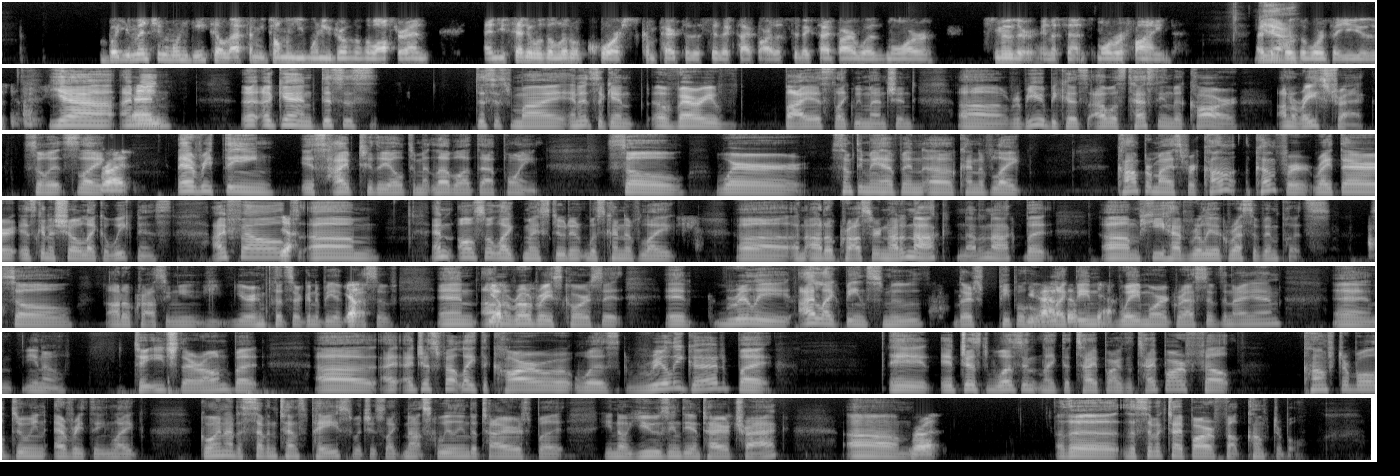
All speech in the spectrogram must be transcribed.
but you mentioned one detail last time you told me when you drove the Veloster N, and you said it was a little coarse compared to the Civic Type R. The Civic Type R was more smoother in a sense, more refined. I yeah. think those are the words that you used. Yeah, I and, mean, again, this is this is my, and it's again a very biased, like we mentioned, uh, review because I was testing the car on a racetrack, so it's like right. everything is hyped to the ultimate level at that point. So where something may have been uh, kind of like compromise for com- comfort right there is going to show like a weakness i felt yeah. um and also like my student was kind of like uh an autocrosser not a knock not a knock but um he had really aggressive inputs so autocrossing you, you your inputs are going to be aggressive yep. and on yep. a road race course it it really i like being smooth there's people who like to. being yeah. way more aggressive than i am and you know, to each their own. But uh, I, I just felt like the car was really good, but it it just wasn't like the Type R. The Type R felt comfortable doing everything, like going at a seven tenths pace, which is like not squealing the tires, but you know, using the entire track. Um, right. The the Civic Type R felt comfortable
